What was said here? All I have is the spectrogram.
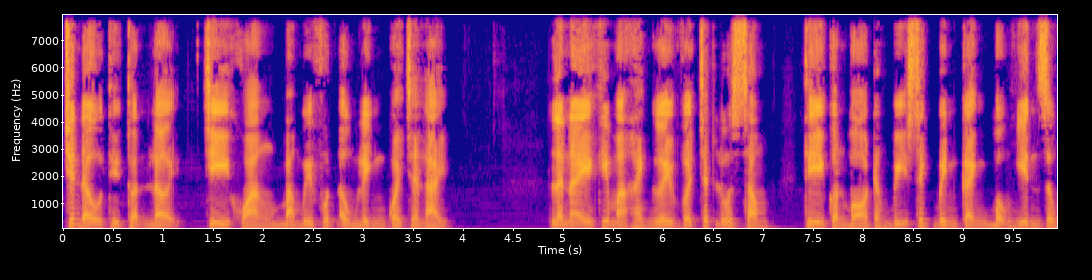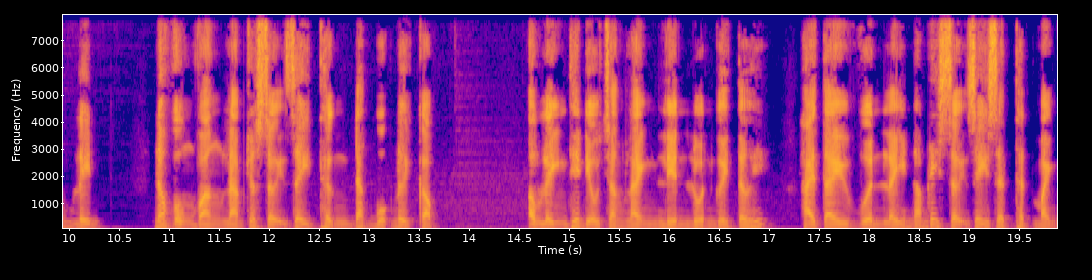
Chuyến đầu thì thuận lợi, chỉ khoảng 30 phút ông Linh quay trở lại. Lần này khi mà hai người vừa chất lúa xong, thì con bò đang bị xích bên cạnh bỗng nhiên giống lên. Nó vùng vằng làm cho sợi dây thừng đang buộc nơi cọc. Ông Linh thấy điều chẳng lành liền luồn người tới. Hai tay vươn lấy nắm lấy sợi dây giật thật mạnh,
